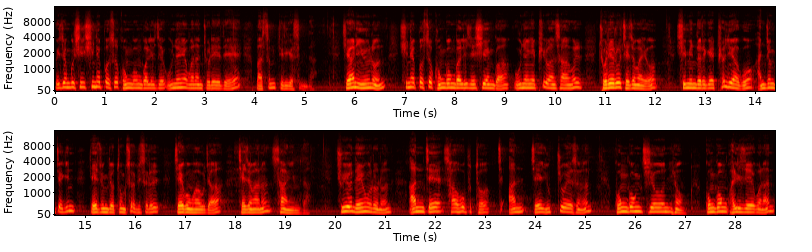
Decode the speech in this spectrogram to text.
의정부시 시내버스 공공관리제 운영에 관한 조례에 대해 말씀드리겠습니다. 제안 이유는 시내버스 공공관리제 시행과 운영에 필요한 사항을 조례로 제정하여 시민들에게 편리하고 안정적인 대중교통 서비스를 제공하고자 제정하는 사항입니다. 주요 내용으로는 안 제4호부터 안 제6조에서는 공공지원형 공공관리제에 관한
